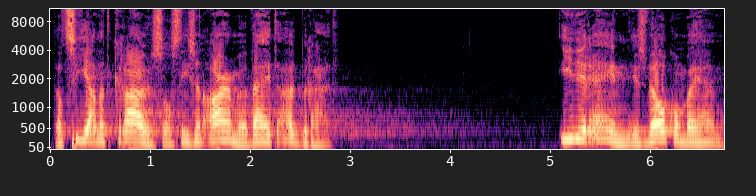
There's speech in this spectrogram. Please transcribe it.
Dat zie je aan het kruis, als hij zijn armen wijd uitbreidt. Iedereen is welkom bij hem.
